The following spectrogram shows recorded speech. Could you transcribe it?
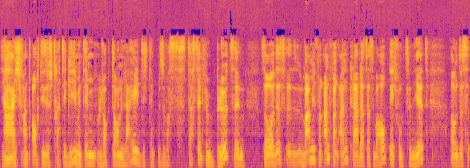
ja, ich fand auch diese Strategie mit dem Lockdown leid. Ich denke mir so, was ist das denn für ein Blödsinn? So, das äh, war mir von Anfang an klar, dass das überhaupt nicht funktioniert. Und das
